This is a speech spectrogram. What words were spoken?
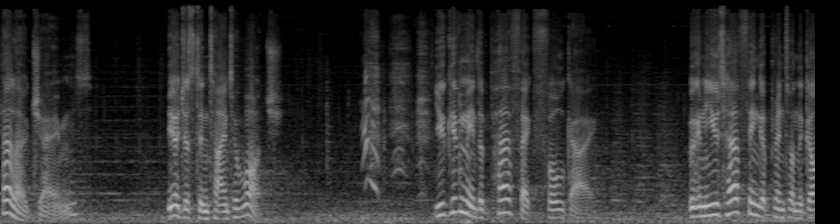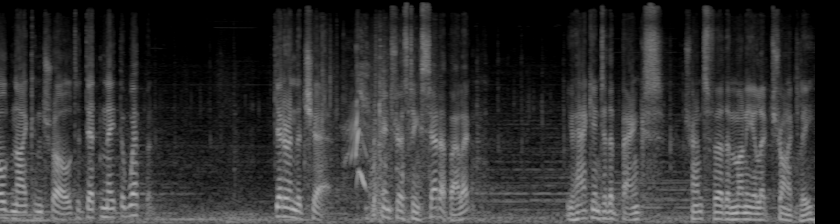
Hello, James. You're just in time to watch. You've given me the perfect fall guy. We're going to use her fingerprint on the GoldenEye control to detonate the weapon. Get her in the chair. Interesting setup, Alec. You hack into the banks, transfer the money electronically,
